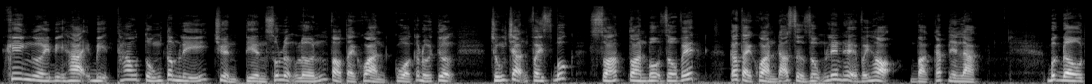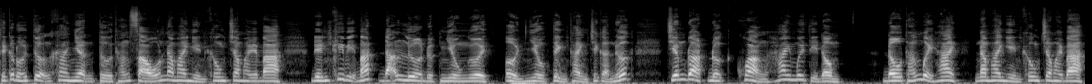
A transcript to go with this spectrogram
Khi người bị hại bị thao túng tâm lý chuyển tiền số lượng lớn vào tài khoản của các đối tượng, chúng chặn Facebook, xóa toàn bộ dấu vết, các tài khoản đã sử dụng liên hệ với họ và cắt liên lạc. Bước đầu thì các đối tượng khai nhận từ tháng 6 năm 2023 đến khi bị bắt đã lừa được nhiều người ở nhiều tỉnh thành trên cả nước, chiếm đoạt được khoảng 20 tỷ đồng. Đầu tháng 12 năm 2023,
